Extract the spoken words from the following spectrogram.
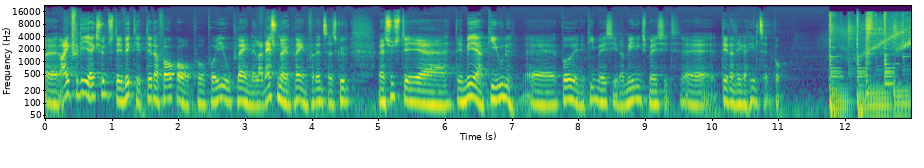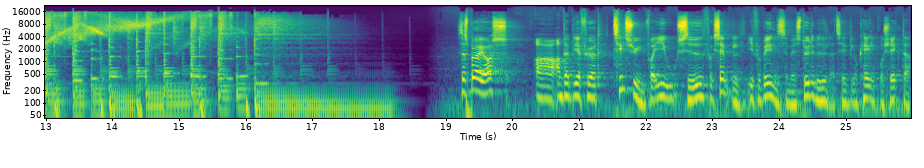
Øh, og ikke fordi jeg ikke synes, det er vigtigt, det der foregår på, på EU-plan, eller national plan for den sags skyld, men jeg synes, det er, det er mere givende, øh, både energimæssigt og meningsmæssigt, det der ligger helt tæt på. Så spørger jeg også, om der bliver ført tilsyn fra EU's side, for eksempel i forbindelse med støttemidler til lokale projekter.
